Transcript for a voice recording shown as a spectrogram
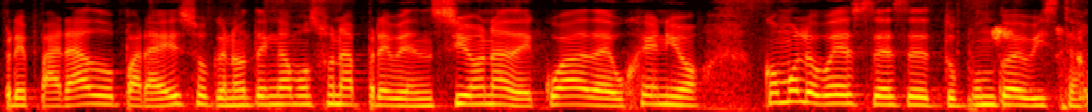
preparado para eso, que no tengamos una prevención adecuada. Eugenio, ¿cómo lo ves desde tu punto de vista?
